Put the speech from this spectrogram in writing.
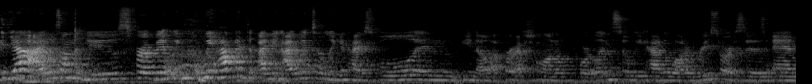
Yeah, I was on the news for a bit. We, we happened, I mean, I went to Lincoln High School in, you know, upper echelon of Portland, so we had a lot of resources. And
